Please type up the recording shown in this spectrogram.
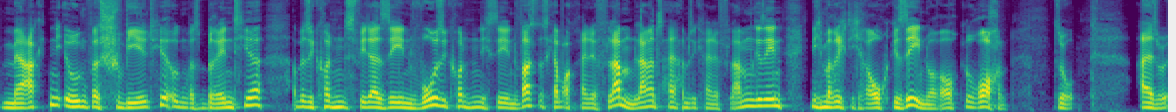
merkten, irgendwas schwelt hier, irgendwas brennt hier, aber sie konnten es weder sehen, wo, sie konnten nicht sehen, was. Es gab auch keine Flammen. Lange Zeit haben sie keine Flammen gesehen, nicht mal richtig Rauch gesehen, nur Rauch gerochen. So. Also,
